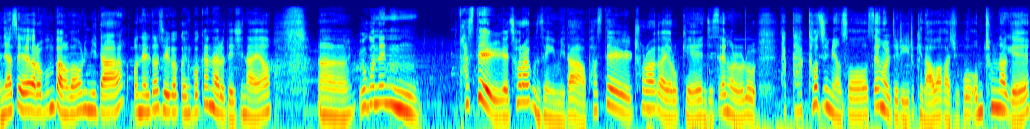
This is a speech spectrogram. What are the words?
안녕하세요 여러분. 방울방울입니다. 오늘도 즐겁고 행복한 하루 되시나요? 어, 요거는 파스텔의 철화 군생입니다. 파스텔 철화가 이렇게 이제 생얼로 탁탁 터지면서 생얼들이 이렇게 나와가지고 엄청나게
